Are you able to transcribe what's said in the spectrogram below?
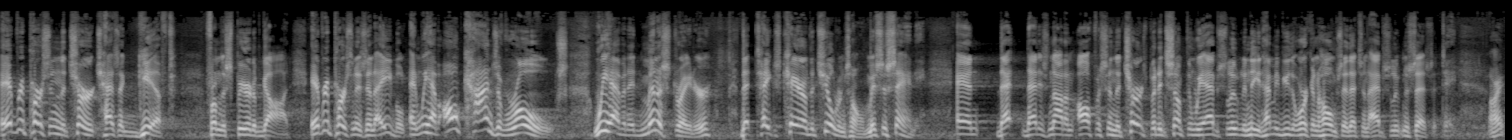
every person in the church has a gift from the Spirit of God. Every person is enabled, and we have all kinds of roles. We have an administrator that takes care of the children's home, Mrs. Sandy. And that, that is not an office in the church, but it's something we absolutely need. How many of you that work in the home say that's an absolute necessity? All right?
